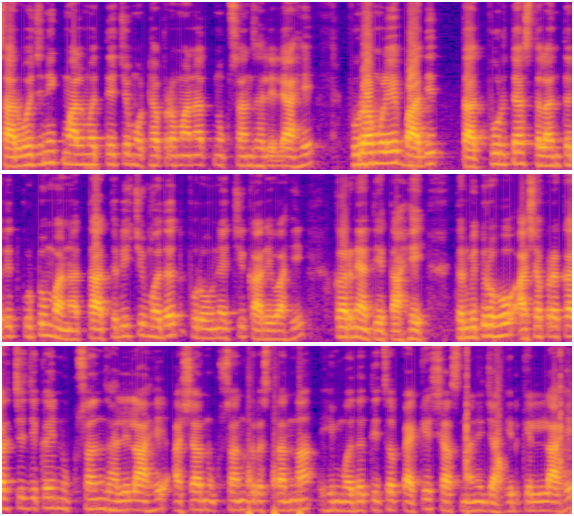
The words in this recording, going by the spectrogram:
सार्वजनिक मालमत्तेचे मोठ्या प्रमाणात नुकसान झालेले आहे. पुरामुळे बाधित तात्पुरत्या स्थलांतरित कुटुंबांना तातडीची मदत पुरवण्याची कार्यवाही करण्यात येत आहे. तर मित्र हो अशा प्रकारचे जे काही नुकसान झालेलं आहे अशा नुकसानग्रस्तांना ही मदतीचं पॅकेज शासनाने जाहीर केलेलं आहे.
